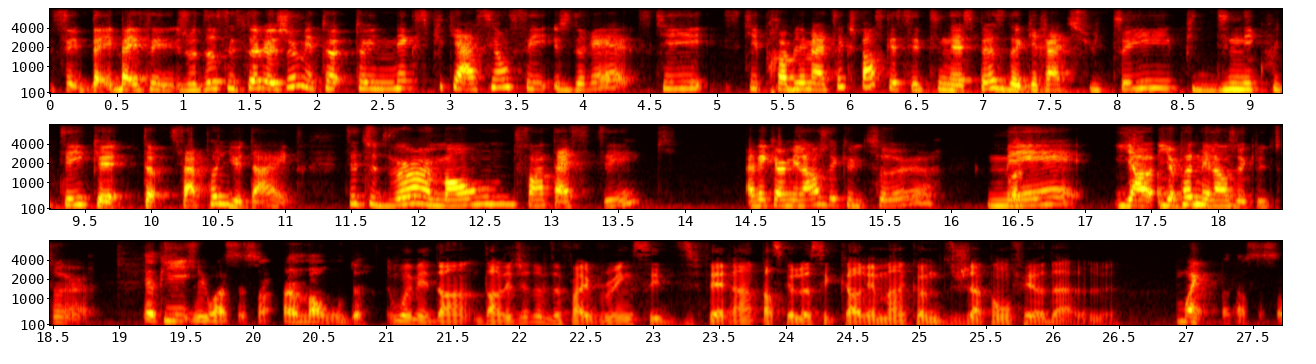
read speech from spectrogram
C'est, ben, ben, c'est, je veux dire, c'est ça le jeu, mais tu as une explication. C'est, je dirais, ce qui est, ce qui est problématique, je pense que c'est une espèce de gratuité puis d'inéquité que ça n'a pas lieu d'être. Tu sais, tu te veux un monde fantastique avec un mélange de cultures, mais il n'y a, y a pas de mélange de culture. Puis... tu dis, ouais, c'est ça, un monde. Oui, mais dans, dans Legend of the Five Rings, c'est différent parce que là, c'est carrément comme du Japon féodal. Ouais. Ah, c'est ça.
